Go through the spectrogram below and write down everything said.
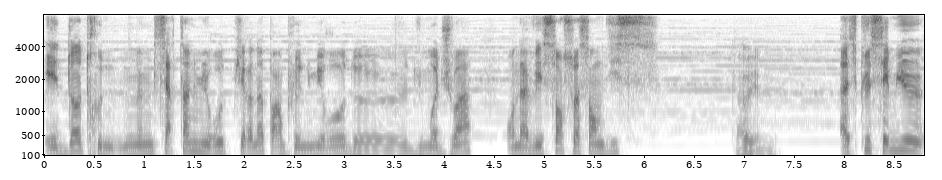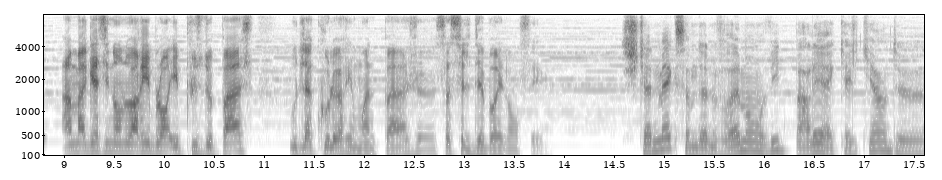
Et d'autres, même certains numéros de Piranha, par exemple le numéro de, du mois de juin, on avait 170. Ah oui. oui. Est-ce que c'est mieux un magazine en noir et blanc et plus de pages ou de la couleur et moins de pages? Ça, c'est le débat est lancé. Je t'admets que ça me donne vraiment envie de parler à quelqu'un de...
